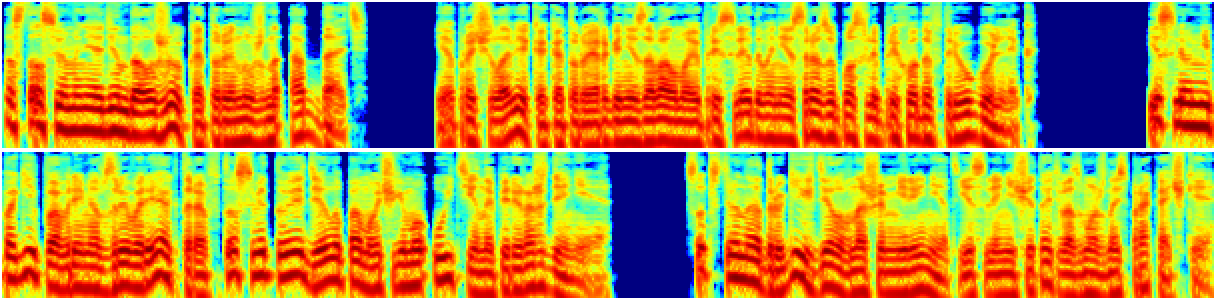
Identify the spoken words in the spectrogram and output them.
Остался у меня один должок, который нужно отдать. Я про человека, который организовал мое преследование сразу после прихода в треугольник. Если он не погиб во время взрыва реакторов, то святое дело помочь ему уйти на перерождение. Собственно, других дел в нашем мире нет, если не считать возможность прокачки.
